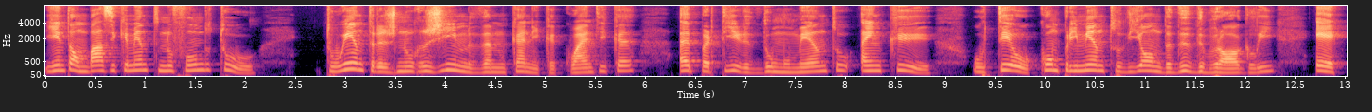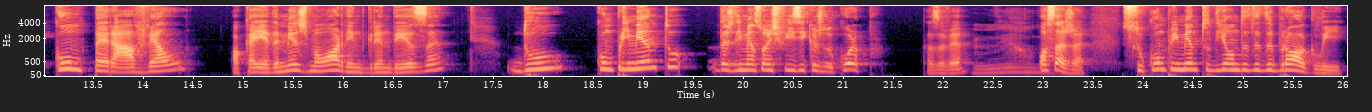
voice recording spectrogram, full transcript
E então, basicamente, no fundo, tu, tu entras no regime da mecânica quântica a partir do momento em que o teu comprimento de onda de de Broglie é comparável, ok? É da mesma ordem de grandeza do comprimento das dimensões físicas do corpo. Estás a ver? Ou seja, se o comprimento de onda de de Broglie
